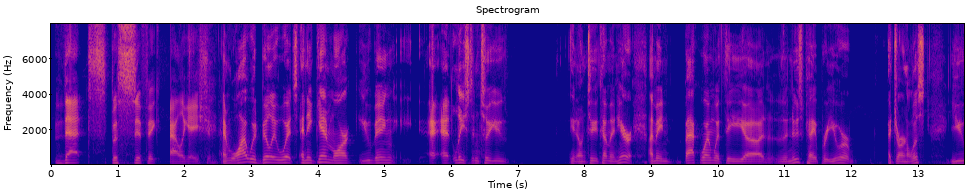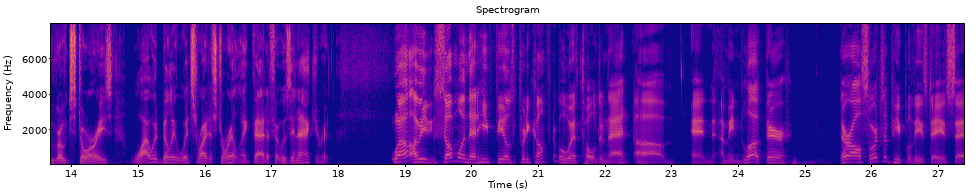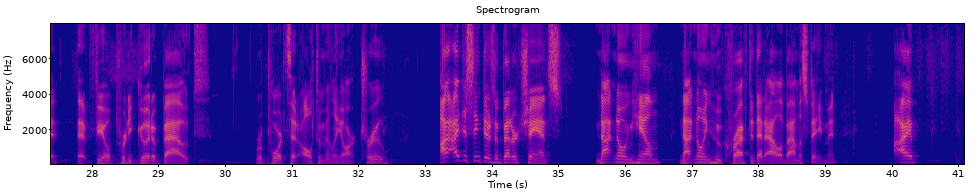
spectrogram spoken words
that specific allegation. And why would Billy Witz? And again, Mark, you being at least until you, you know, until you come in here. I mean, back when with the uh, the newspaper, you were a journalist. You wrote stories. Why would Billy Witz write a story like that if it was inaccurate? Well, I mean, someone that he feels pretty comfortable with told him that. Um, and I mean, look, there there are all sorts of people these days that that feel pretty good about reports that ultimately aren't true. I, I just think there's a better chance, not knowing him, not knowing who crafted that Alabama statement. I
